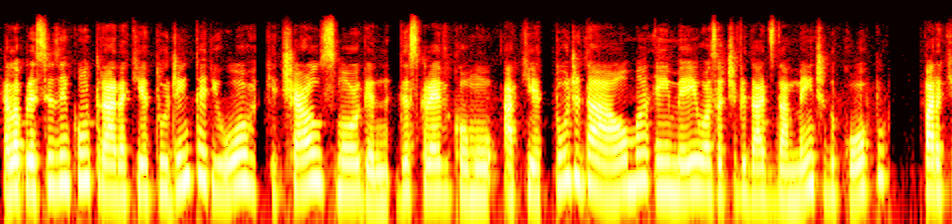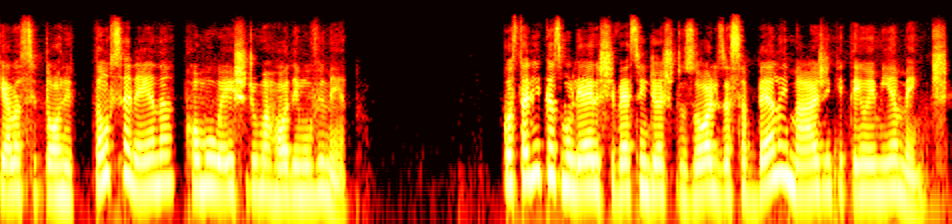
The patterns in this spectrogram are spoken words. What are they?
Ela precisa encontrar a quietude interior que Charles Morgan descreve como a quietude da alma em meio às atividades da mente e do corpo, para que ela se torne tão serena como o eixo de uma roda em movimento. Gostaria que as mulheres tivessem diante dos olhos essa bela imagem que tenho em minha mente.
